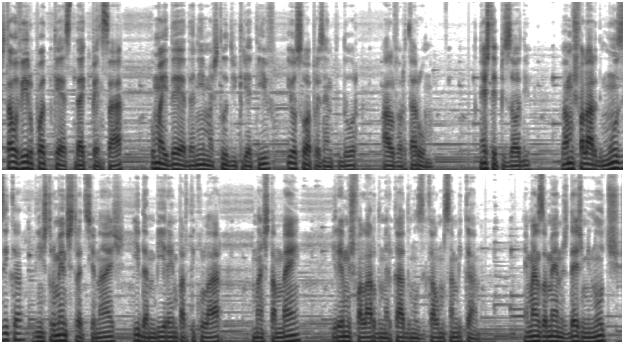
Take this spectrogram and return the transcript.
Está a ouvir o podcast Dá que Pensar, uma ideia da Anima Estúdio Criativo e eu sou o apresentador Álvaro Taruma. Neste episódio, vamos falar de música, de instrumentos tradicionais e da ambira em particular, mas também iremos falar do mercado musical moçambicano. Em mais ou menos 10 minutos,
